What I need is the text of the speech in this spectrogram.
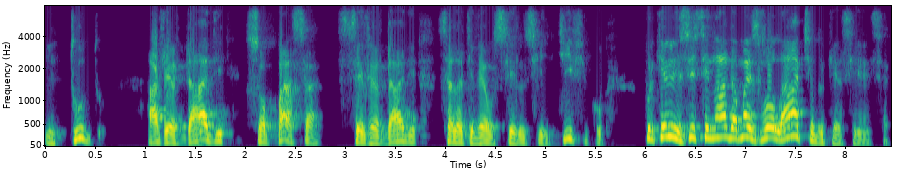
em tudo. A verdade só passa a ser verdade se ela tiver o selo científico, porque não existe nada mais volátil do que a ciência.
